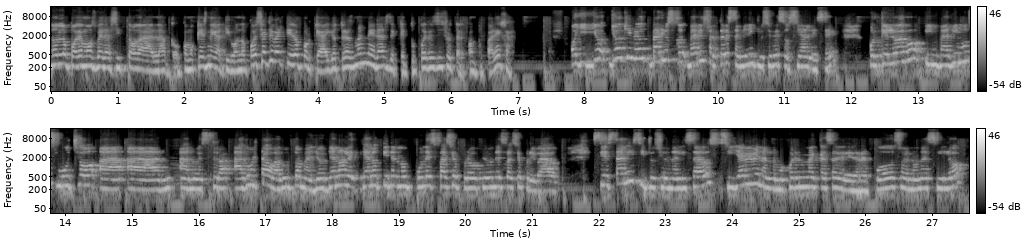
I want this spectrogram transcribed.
no lo podemos ver así toda la, como que es negativo. No puede ser divertido porque hay otras maneras de que tú puedes disfrutar con tu pareja. Oye, yo, yo aquí veo varios, varios factores también, inclusive sociales, ¿eh? porque luego invadimos mucho a, a, nuestra adulta o adulto mayor, ya no, le, ya no tienen un, espacio propio, un espacio privado. Si están institucionalizados, si ya viven a lo mejor en una casa de reposo, en un asilo,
